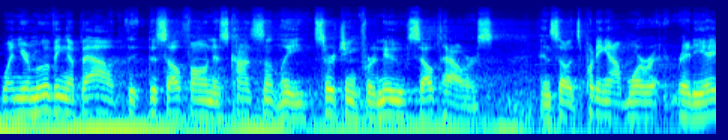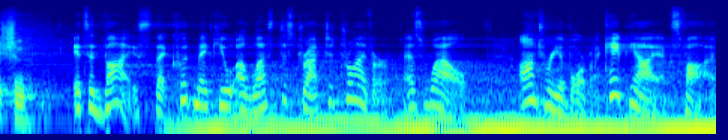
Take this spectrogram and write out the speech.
When you're moving about, the, the cell phone is constantly searching for new cell towers, and so it's putting out more radiation. It's advice that could make you a less distracted driver as well. Andria Borba, KPIX 5.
